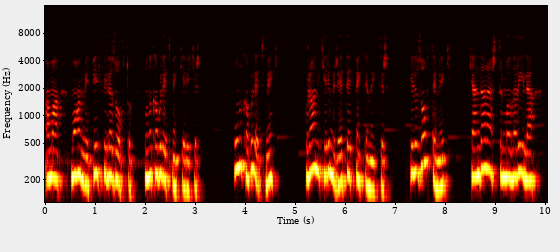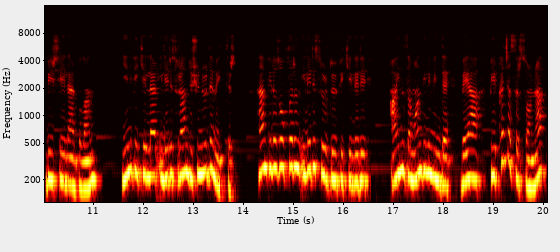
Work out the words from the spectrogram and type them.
ama Muhammed bir filozoftu. Bunu kabul etmek gerekir. Bunu kabul etmek, Kur'an-ı Kerim'i reddetmek demektir. Filozof demek, kendi araştırmalarıyla bir şeyler bulan, yeni fikirler ileri süren düşünür demektir. Hem filozofların ileri sürdüğü fikirleri aynı zaman diliminde veya birkaç asır sonra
